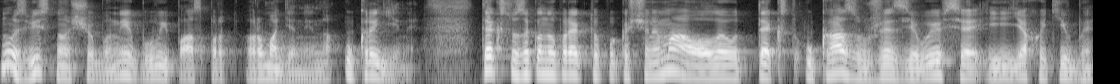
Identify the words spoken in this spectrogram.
Ну, звісно, щоб у них був і паспорт громадянина України. Тексту законопроекту поки що немає, але от текст указу вже з'явився, і я хотів би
